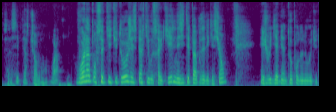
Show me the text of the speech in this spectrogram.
C'est assez perturbant. Voilà. Voilà pour ce petit tuto. J'espère qu'il vous sera utile. N'hésitez pas à poser des questions. Et je vous dis à bientôt pour de nouveaux tutos.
